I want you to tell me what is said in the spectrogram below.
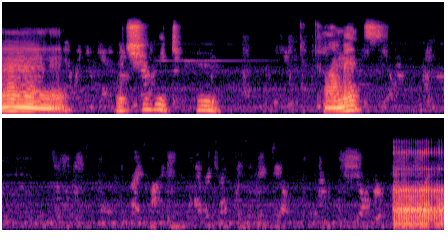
Hmm. What should we do? Comments? Uh,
